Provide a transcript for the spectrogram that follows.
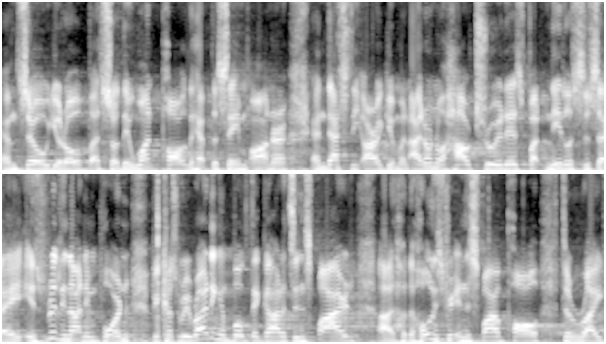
And so, you know, but so they want Paul to have the same honor. And that's the argument. I don't know how true it is, but needless to say, it's really not important because we're writing a book that God has inspired, uh, the Holy Spirit inspired Paul to write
